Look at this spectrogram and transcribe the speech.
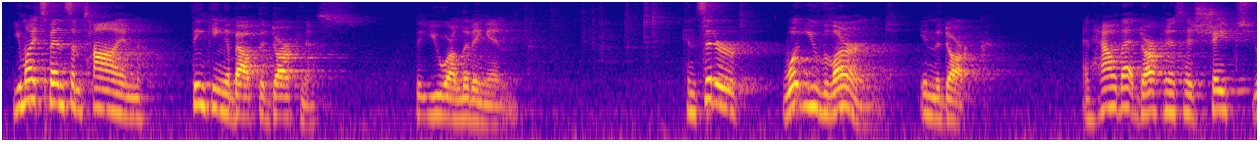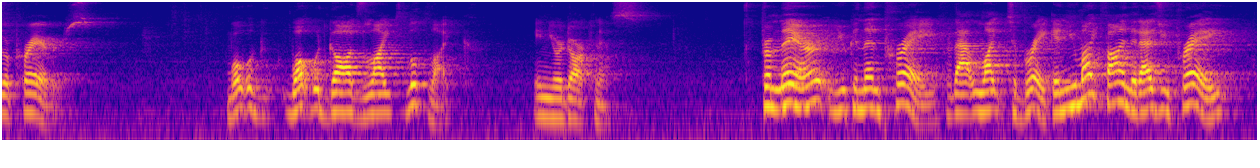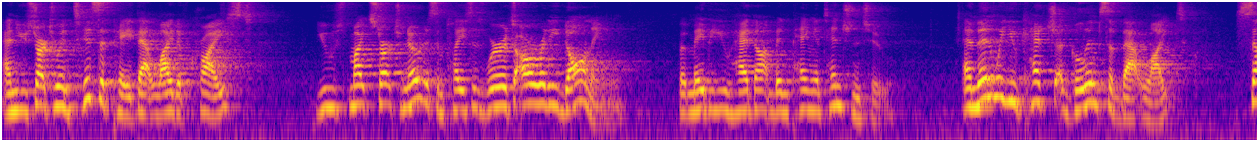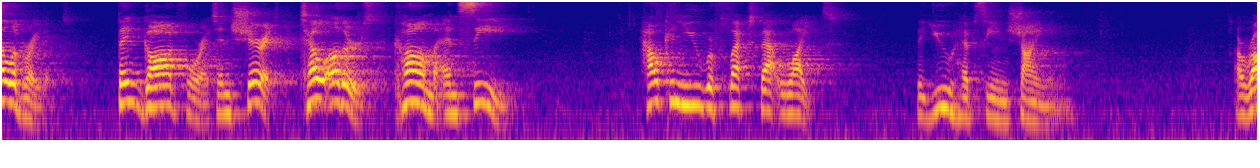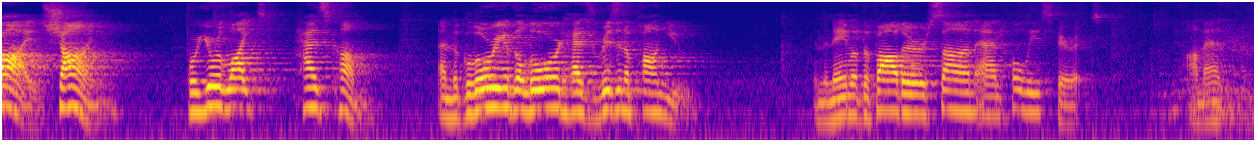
you might spend some time thinking about the darkness that you are living in. Consider what you've learned in the dark and how that darkness has shaped your prayers. What would, what would God's light look like in your darkness? From there, you can then pray for that light to break. And you might find that as you pray and you start to anticipate that light of Christ, you might start to notice in places where it's already dawning, but maybe you had not been paying attention to. And then when you catch a glimpse of that light, celebrate it. Thank God for it and share it. Tell others, come and see. How can you reflect that light that you have seen shining? Arise, shine, for your light has come, and the glory of the Lord has risen upon you. In the name of the Father, Son, and Holy Spirit. Amen.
